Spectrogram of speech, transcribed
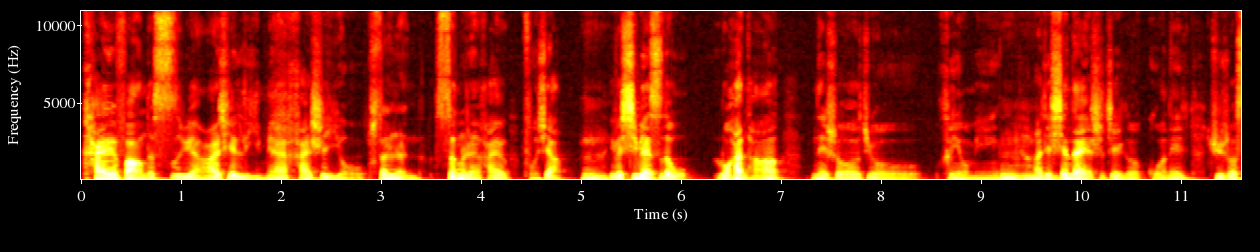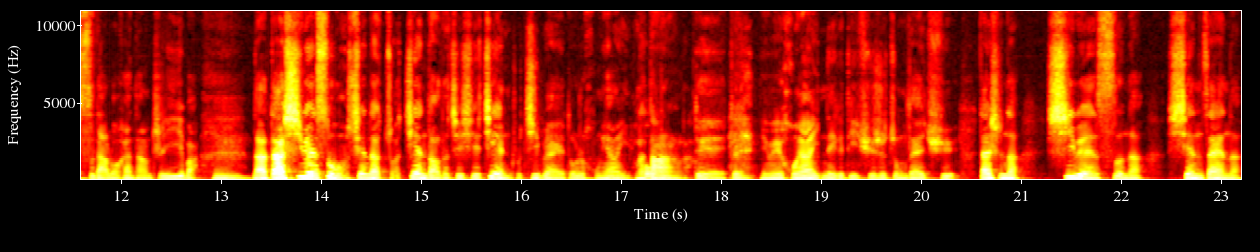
开放的寺院，而且里面还是有僧人的，僧人，还有佛像。嗯因为西园寺的罗汉堂那时候就很有名，嗯嗯，而且现在也是这个国内据说四大罗汉堂之一吧。嗯，那但西园寺我们现在所见到的这些建筑，基本上也都是弘扬以后。那当然了，对，对，因为弘扬那个地区是重灾区，但是呢，西园寺呢，现在呢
